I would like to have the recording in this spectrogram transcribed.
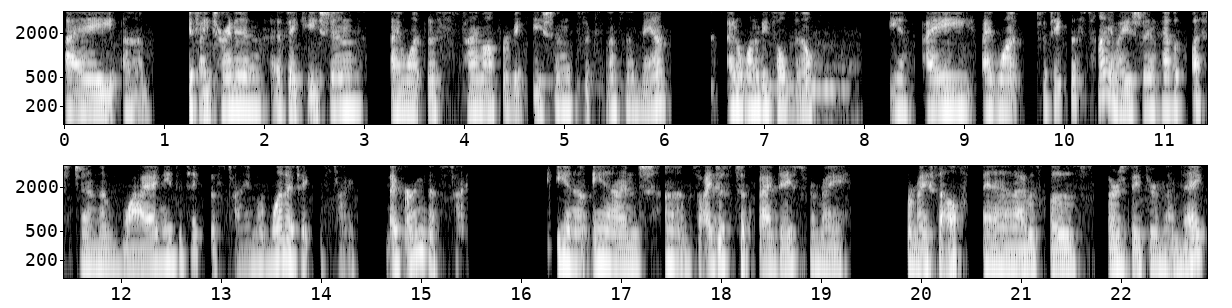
I, um, if I turn in a vacation, I want this time off for vacation six months in advance. I don't want to be told no know, I I want to take this time. I shouldn't have a question of why I need to take this time or want to take this time. I've earned this time, you know. And um, so I just took five days for my for myself, and I was closed Thursday through Monday.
